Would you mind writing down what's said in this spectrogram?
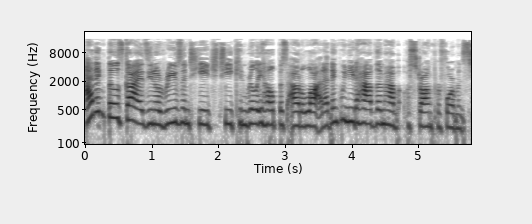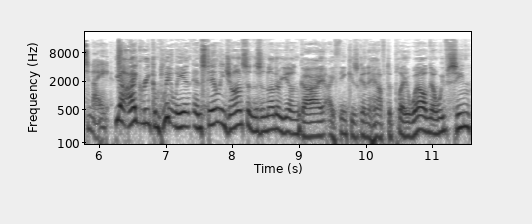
I think those guys, you know, Reeves and THT can really help us out a lot. And I think we need to have them have a strong performance tonight. Yeah, I agree completely. And Stanley Johnson is another young guy I think is going to have to play well. Now, we've seen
